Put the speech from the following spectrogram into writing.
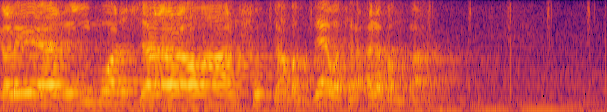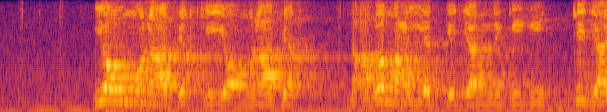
کڑے حریم ور سر روان شو۔ دا بگزے و سر علبم گاڑ۔ یو منافق چی یو منافق۔ دا اغا معیت کی جن کی گی، چی جا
